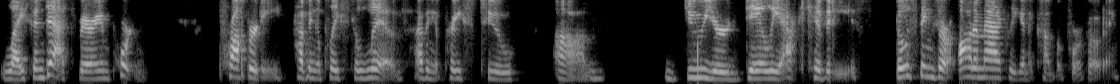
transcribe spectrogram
life and death, very important, property, having a place to live, having a place to um, do your daily activities. Those things are automatically going to come before voting.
